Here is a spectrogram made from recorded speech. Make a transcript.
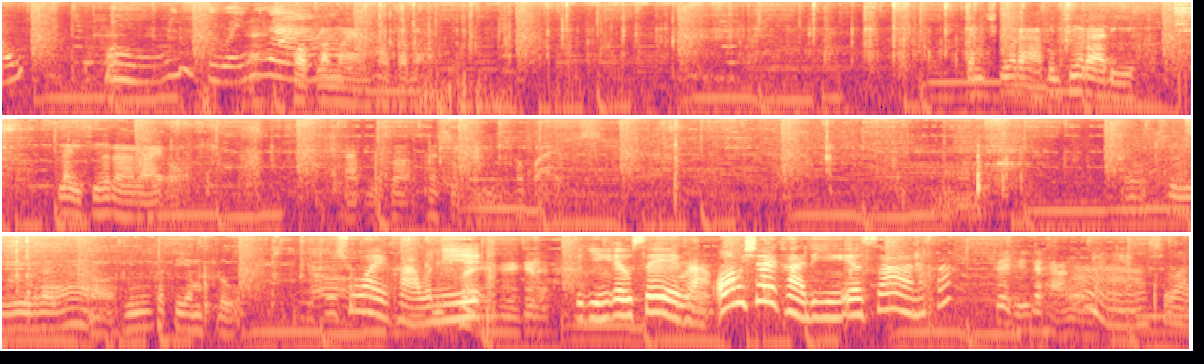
วโอ้ยสวยนะงามพอประมาณพอประมาณ เป็นเชื้อราเป็นเชื้อราดี ไล่เชื้อราร้ายออกครับแล้วก็ผสมดินเข้าไป โอเคแล้ว ทีนี้ก็เตรียมปลูกผู้ช่วยค่ะ วันนี้ช่วยเด็กหญิงเอลเซ่ค่ะอ๋อไม่ใช่ค่ะเด็กหญิงเอลซ่านะคะช่วยถือกระถางหน่อยอ่าช่วย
